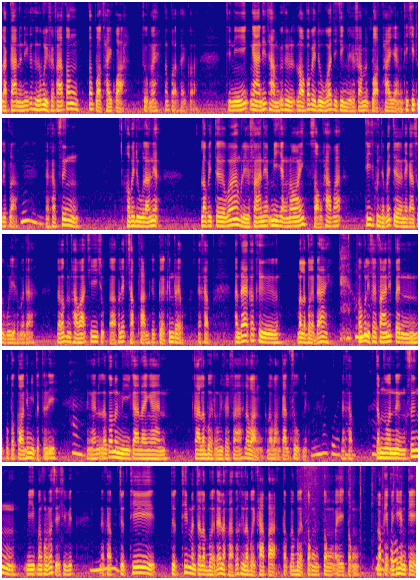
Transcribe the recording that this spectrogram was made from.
หลักการอันนี้ก็คือว่าบุหรี่ไฟฟ้าต้องต้องปลอดภัยกว่า ถูกไหมต้องปลอดภัยกว่า ทีนี้งานที่ทำก็คือเราก็ไปดูว่าจริงๆบุหรี่ไฟฟ้ามันปลอดภัยอย่างที่คิดหรือเปล่าอืมนะครับ ซึ่งพอไปดูแล้วเนี่ย เราไปเจอว่าบุหรี่ไฟฟ้าเนี่ยมีอย่างน้อยสองภาวะ ที่คุณจะไม่เจอในการสูบบุหรี่ธรรมดา แล้วก็เป็นภาวะที่ฉุกเอ่อเขาเรียกฉับพลันคือเกิดขึ้นเร็วนะครับ อันแรกก็คือมันระเบิดได้ เพราะบุหรี่ไฟฟ้านี่เป็นอุปกรณ์ที่มีแบตเตอรี่ค่ะ ดังนั้นแล้วก็มันมีการรายงานการระเบิดของบุหรี่ไฟฟ้า ระหว่างระหว่างการสูบเนี่ยโอ้ยน่ากลัวจังนะครับค่ะจำนวนหนึ่งซึ่งมีบางคนก็เสียชีวิตนะครับ จุดที่จุดที่มันจะระเบิดได้หลัก ๆ ก็คือระเบิดคาปากกับระเบิดตรงตรงไอ้ตรง เราเก็บไปที่กางเกง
